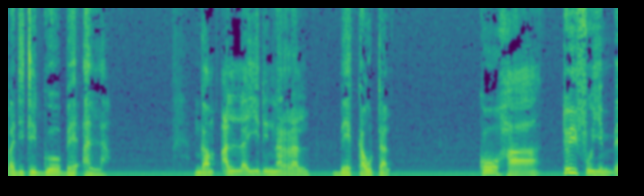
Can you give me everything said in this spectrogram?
ɓaditidgo be allah. Ngam allah yiɗi narral be kawtal. Ko haa toy fu yimɓe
